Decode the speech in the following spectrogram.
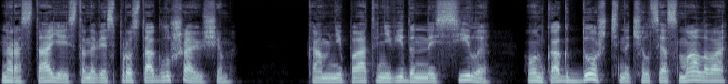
нарастая и становясь просто оглушающим. Камнепад невиданной силы, он как дождь начался с малого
